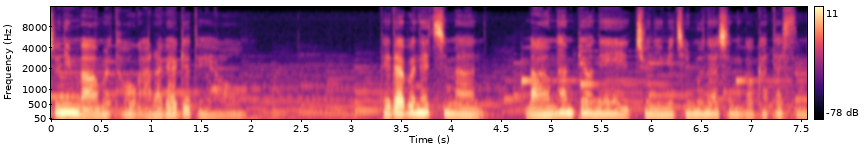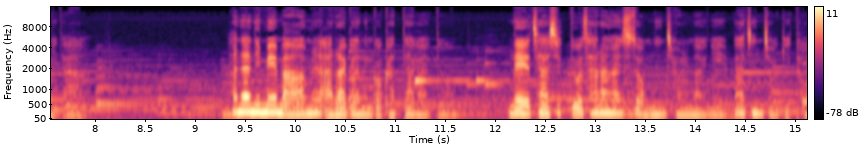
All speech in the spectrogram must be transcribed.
주님 마음을 더욱 알아가게 돼요. 대답은 했지만 마음 한편에 주님이 질문하시는 것 같았습니다. 하나님의 마음을 알아가는 것 같다가도 내 자식도 사랑할 수 없는 절망에 빠진 적이 더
